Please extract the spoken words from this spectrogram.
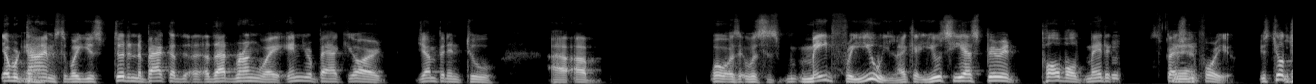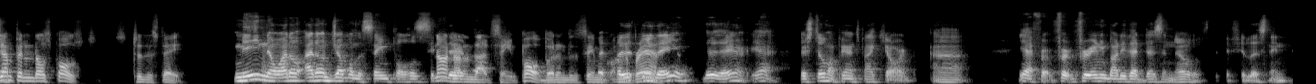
there were times yeah. where you stood in the back of, the, of, that runway in your backyard, jumping into a, a what was it? it? was made for you, like a UCS Spirit pole vault made it especially yeah. for you. You're still yeah. jumping in those poles to this day. Me, no, I don't. I don't jump on the same poles. No, not on that same pole, but on the same but, on the brand. They're there. They're there. Yeah they're still my parents' backyard. Uh, yeah, for, for, for anybody that doesn't know, if, if you're listening,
